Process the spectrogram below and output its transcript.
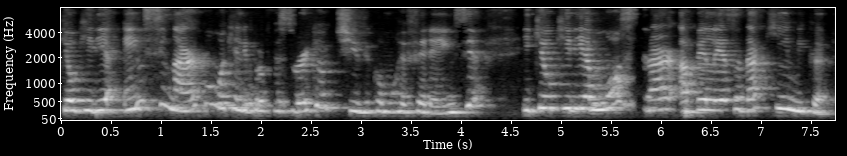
que eu queria ensinar como aquele professor que eu tive como referência e que eu queria mostrar a beleza da química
